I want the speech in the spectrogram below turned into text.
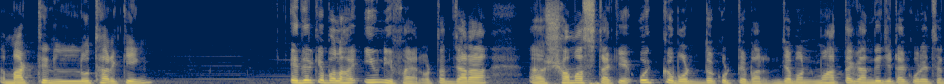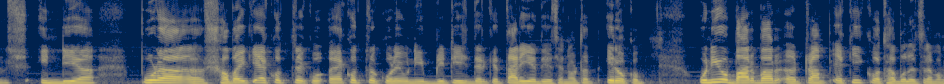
মার্টিন লুথার কিং এদেরকে বলা হয় ইউনিফায়ার অর্থাৎ যারা সমাজটাকে ঐক্যবদ্ধ করতে পারেন। যেমন মহাত্মা গান্ধী যেটা করেছেন ইন্ডিয়া পুরা সবাইকে একত্রে একত্র করে উনি ব্রিটিশদেরকে তাড়িয়ে দিয়েছেন অর্থাৎ এরকম। উনিও বারবার ট্রাম্প একই কথা বলেছেন এবং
